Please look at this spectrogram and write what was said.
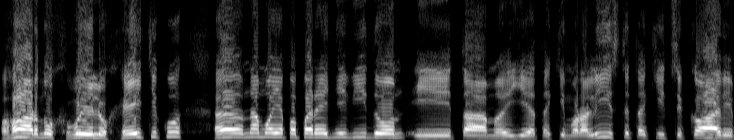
гарну хвилю хейтіку е, на моє попереднє відео, і там є такі моралісти, такі цікаві.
